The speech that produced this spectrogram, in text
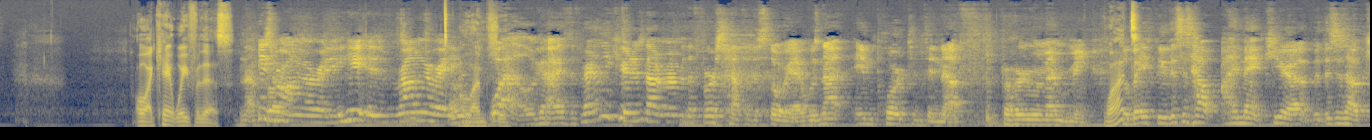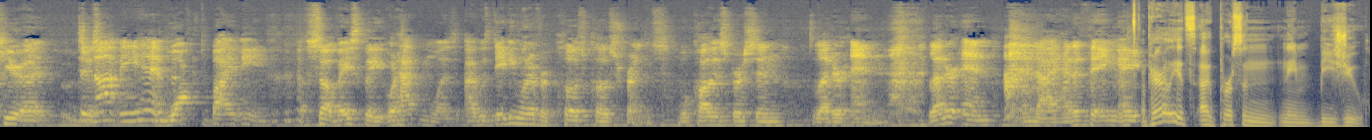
Oh, I can't wait for this. Not He's wrong already. He is wrong already. Oh, I'm so- Well, guys, apparently Kyra does not remember the first half of the story. I was not important enough for her to remember me. What? So basically, this is how I met Kyra, but this is how Kyra Did just not meet him. walked by me. So basically, what happened was I was dating one of her close, close friends. We'll call this person letter N. letter N, and I had a thing. I, Apparently, it's a person named Bijou.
